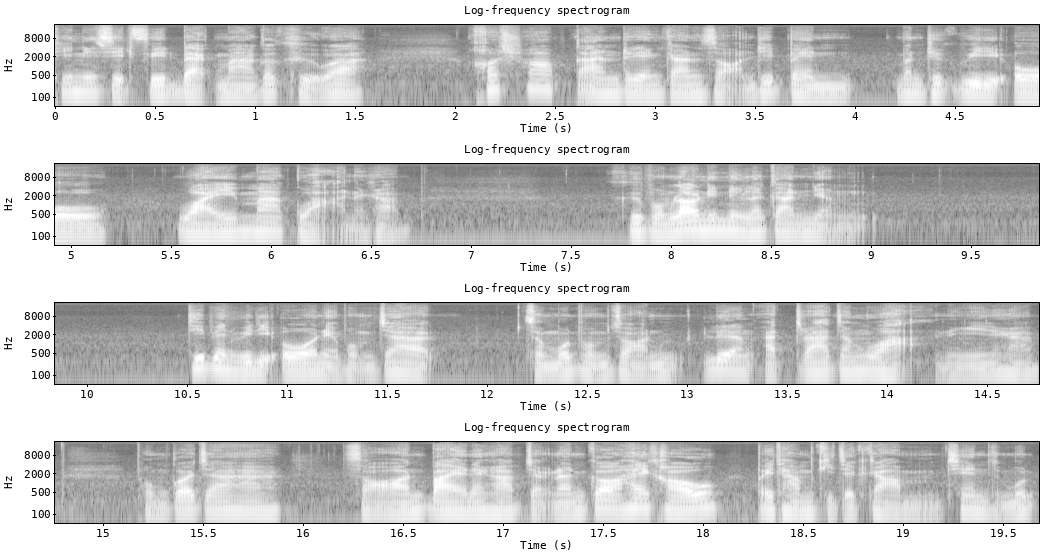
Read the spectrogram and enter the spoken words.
ที่นิสิตฟีดแบ็กมาก็คือว่าเขาชอบการเรียนการสอนที่เป็นบันทึกวิดีโอไว้มากกว่านะครับ คือผมเล่านิดนึงแล้วกันอย่างที่เป็นวิดีโอเนี่ยผมจะสมมุติผมสอนเรื่องอัตราจังหวะอย่างนี้นะครับ ผมก็จะ สอนไปนะครับ จากนั้นก็ให้เขาไปทำกิจกรรม เช่นสมมุติ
